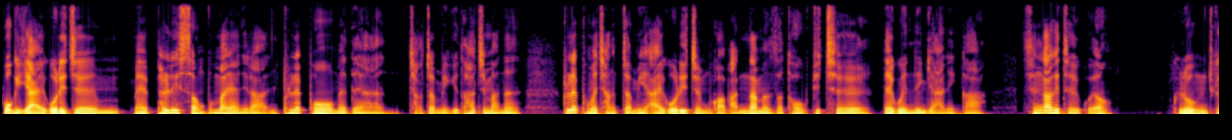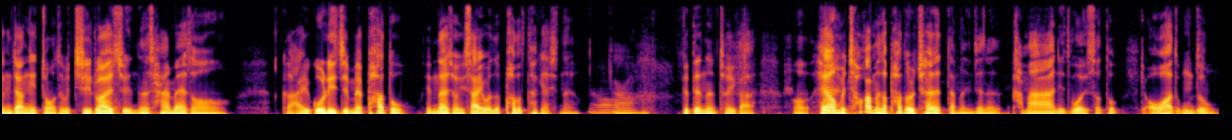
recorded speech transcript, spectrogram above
꼭 이게 알고리즘의 편리성뿐만이 아니라 이 플랫폼에 대한 장점이기도 하지만은 플랫폼의 장점이 알고리즘과 만나면서 더욱 빛을 내고 있는 게 아닌가 생각이 들고요. 그리고 굉장히 좀 어떻게 보면 지루할 수 있는 삶에서 그 알고리즘의 파도 옛날에 저희 사이버드 파도 타기 하시나요? 어, 아, 그때는 저희가 어, 헤엄을 쳐가면서 파도를 쳐야 됐다면 이제는 가만히 누워 있어도 어화둥둥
